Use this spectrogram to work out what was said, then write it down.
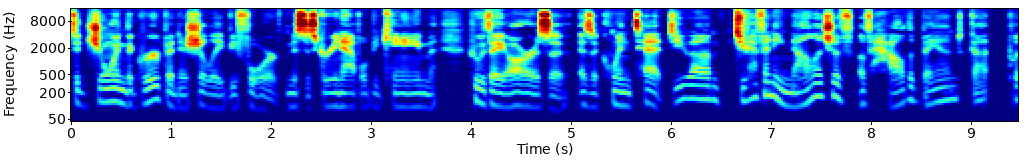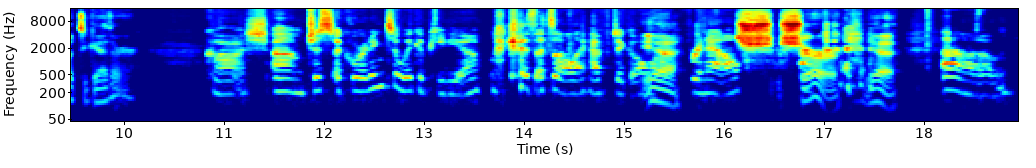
to join the group initially before Mrs. Greenapple became who they are as a as a quintet. Do you um do you have any knowledge of of how the band got put together? Gosh, um, just according to Wikipedia, because that's all I have to go yeah. on for now. Sh- sure, yeah. Um,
